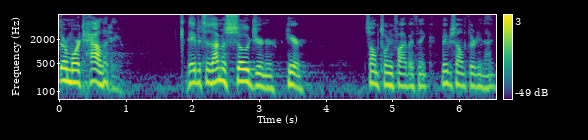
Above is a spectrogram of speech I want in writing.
their mortality. David says, I'm a sojourner here. Psalm 25, I think, maybe Psalm 39.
